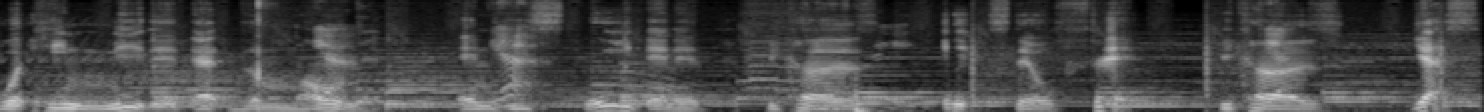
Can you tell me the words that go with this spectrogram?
what he needed at the moment yeah. And yeah. he stayed in it because it still fit because yeah. yes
